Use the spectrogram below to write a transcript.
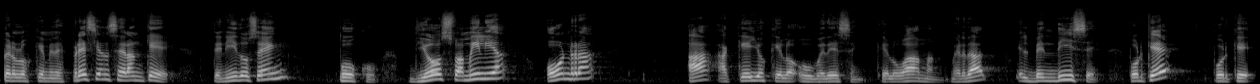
pero los que me desprecian serán qué? Tenidos en poco. Dios familia honra a aquellos que lo obedecen, que lo aman, ¿verdad? Él bendice. ¿Por qué? Porque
